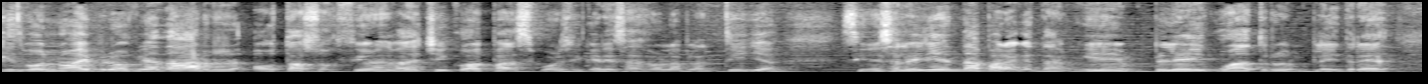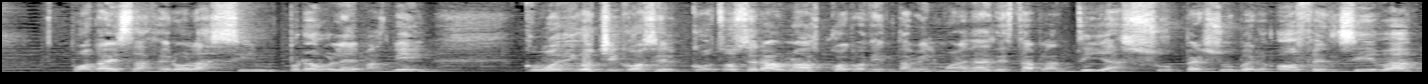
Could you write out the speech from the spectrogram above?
Xbox no hay, pero os voy a dar otras opciones, ¿vale chicos? Para, si queréis hacer la plantilla sin esa leyenda para que también en Play 4, en Play 3 podáis hacerla sin problemas. Bien, como digo chicos, el costo será unas 400.000 monedas de esta plantilla súper súper ofensiva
